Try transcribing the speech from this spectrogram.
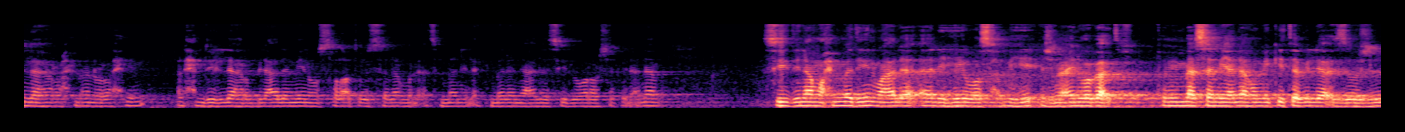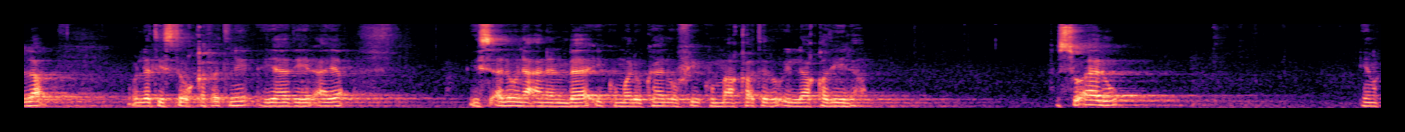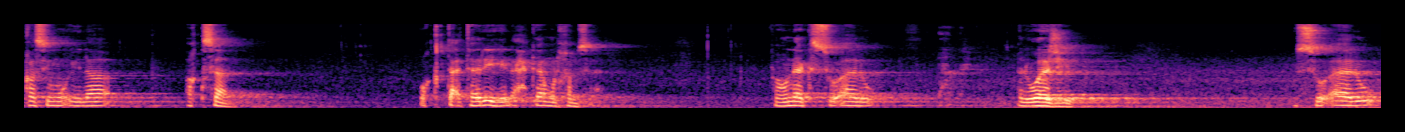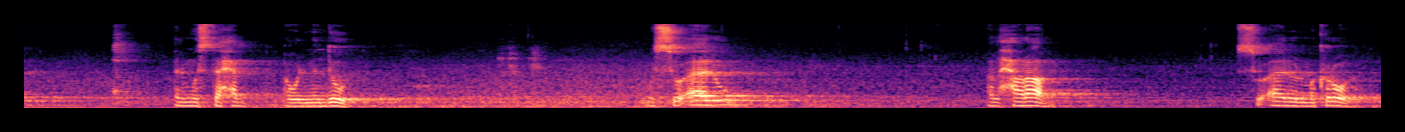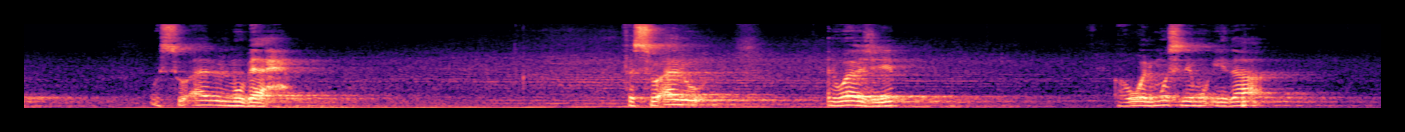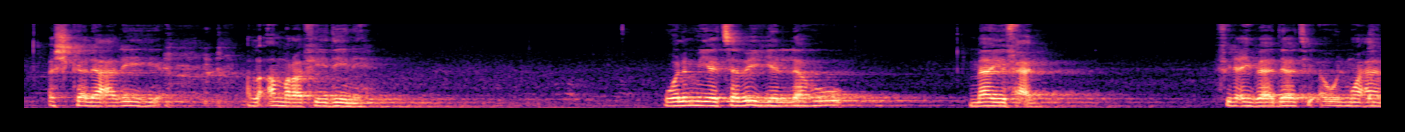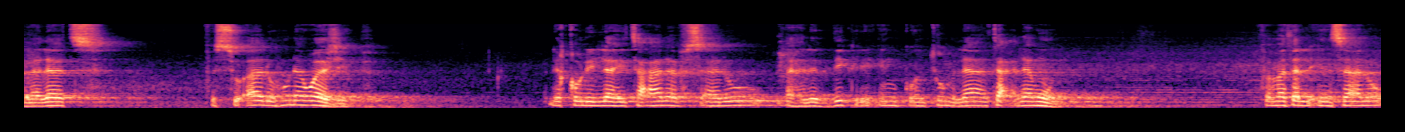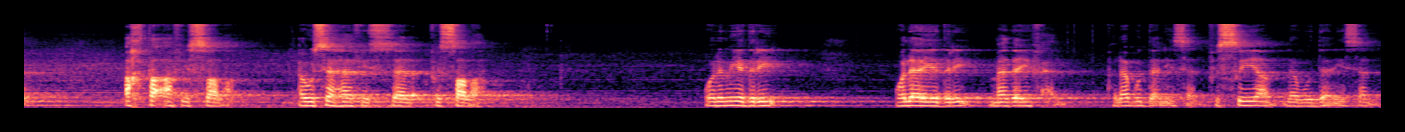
بسم الله الرحمن الرحيم الحمد لله رب العالمين والصلاة والسلام الأتمان الأكملان على سيد الورى وشفي الأنام سيدنا محمد وعلى آله وصحبه أجمعين وبعد فمما سمعناه من كتاب الله عز وجل والتي استوقفتني هي هذه الآية يسألون عن أنبائكم ولو كانوا فيكم ما قاتلوا إلا قليلا السؤال ينقسم إلى أقسام وقد تعتريه الأحكام الخمسة. فهناك السؤال الواجب السؤال المستحب أو المندوب. والسؤال الحرام. السؤال المكروه. والسؤال المباح. فالسؤال الواجب هو المسلم إذا أشكل عليه الأمر في دينه ولم يتبين له ما يفعل في العبادات أو المعاملات فالسؤال هنا واجب. لقول الله تعالى فاسألوا أهل الذكر إن كنتم لا تعلمون. فمثل الإنسان أخطأ في الصلاة أو سهى في الصلاة ولم يدري ولا يدري ماذا يفعل. فلا بد أن يسأل في الصيام لا بد أن يسأل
